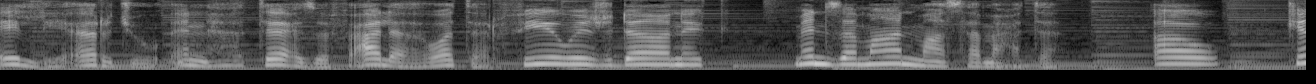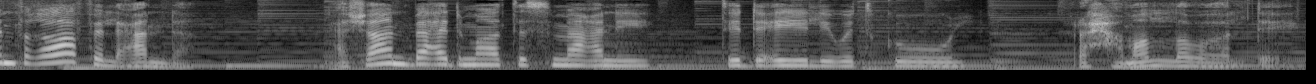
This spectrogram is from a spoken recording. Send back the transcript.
اللي أرجو إنها تعزف على وتر في وجدانك من زمان ما سمعته أو كنت غافل عنه. عشان بعد ما تسمعني تدعي لي وتقول رحم الله والديك.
